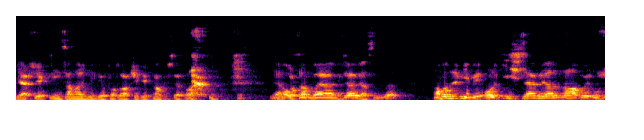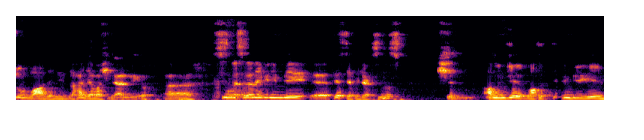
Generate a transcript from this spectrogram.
gerçekli insanlar geliyor, fotoğraf çekiyor kampüste falan. yani ortam bayağı güzel aslında. Ama dediğim gibi oradaki işler biraz daha böyle uzun vadeli, daha yavaş ilerliyor. Ee, siz mesela ne bileyim bir e, test yapacaksınız. İşte az önce bahsettiğim bir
